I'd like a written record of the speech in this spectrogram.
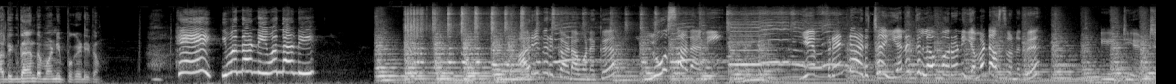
அதுக்கு தான் இந்த மன்னிப்பு கடிதம். ஹே இவன் தாண்டி இவன் தாண்டி அறிவு இருக்காடா உனக்கு? லூசாடா நீ? என் ஃப்ரெண்ட் அடிச்சா எனக்கு லவ் வரும்னு எவன்டா சொன்னது? இடியட்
